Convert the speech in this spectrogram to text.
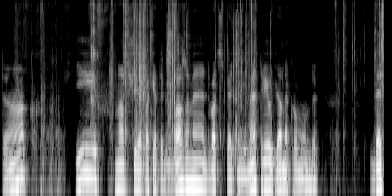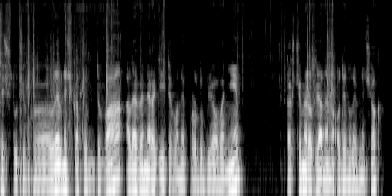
Так. І в нас ще є пакетик з базами 25 мм для некромунди. 10 штучок. Е, Ливничка тут 2, але ви не радійте, вони продубльовані. Так що ми розглянемо один ливничок.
